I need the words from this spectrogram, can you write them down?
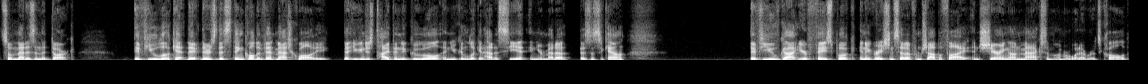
So Meta's in the dark. If you look at there, there's this thing called event match quality that you can just type into Google and you can look at how to see it in your Meta business account. if you've got your Facebook integration set up from Shopify and sharing on Maximum or whatever it's called,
